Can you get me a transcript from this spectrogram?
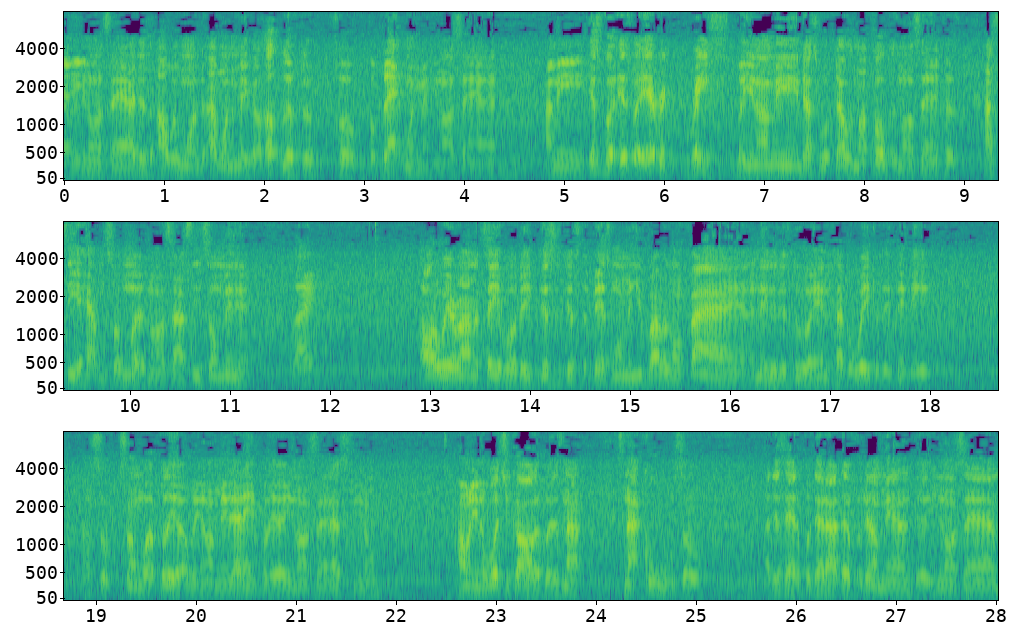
And you know what I'm saying? I just always want I want to make an uplifter for, for black women. You know what I'm saying? I mean, it's for it's for every race, but you know what I mean. That's what that was my focus. You know what I'm saying? Because I see it happen so much. You know what I'm saying? I see so many, like all the way around the table. They this is just the best woman you probably gonna find, and the nigga just do it any type of way because they think they are so, somewhat player. But you know what I mean? That ain't player. You know what I'm saying? That's you know, I don't even know what you call it, but it's not it's not cool. So I just had to put that out there for them, man. To, you know what I'm saying?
